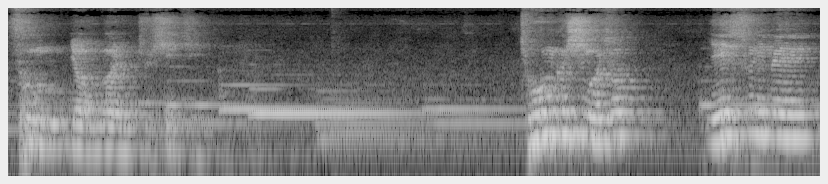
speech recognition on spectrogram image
성령을 주시지. 좋은 것이 뭐죠? 예수님의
